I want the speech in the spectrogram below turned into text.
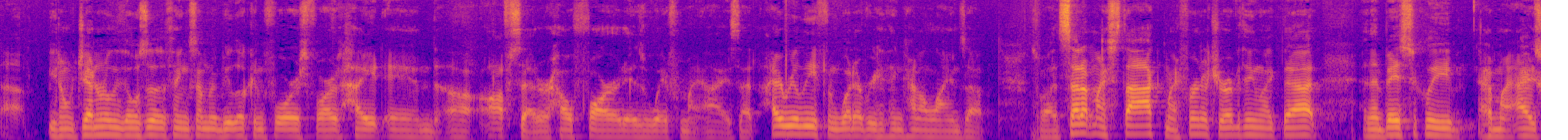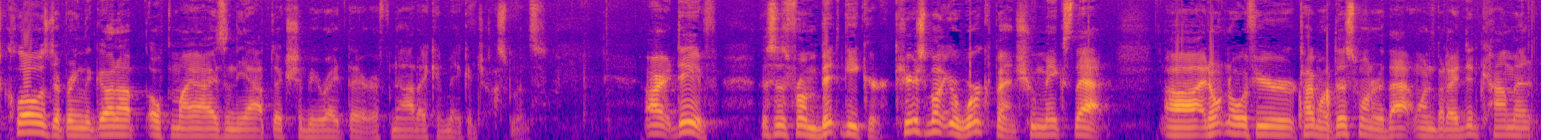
Uh, you know, generally those are the things I'm going to be looking for as far as height and uh, offset or how far it is away from my eyes. That eye relief and what everything kind of lines up. So I'd set up my stock, my furniture, everything like that, and then basically I have my eyes closed, I bring the gun up, open my eyes, and the optics should be right there. If not, I can make adjustments. All right, Dave, this is from BitGeeker. Curious about your workbench. Who makes that? Uh, I don't know if you're talking about this one or that one, but I did comment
